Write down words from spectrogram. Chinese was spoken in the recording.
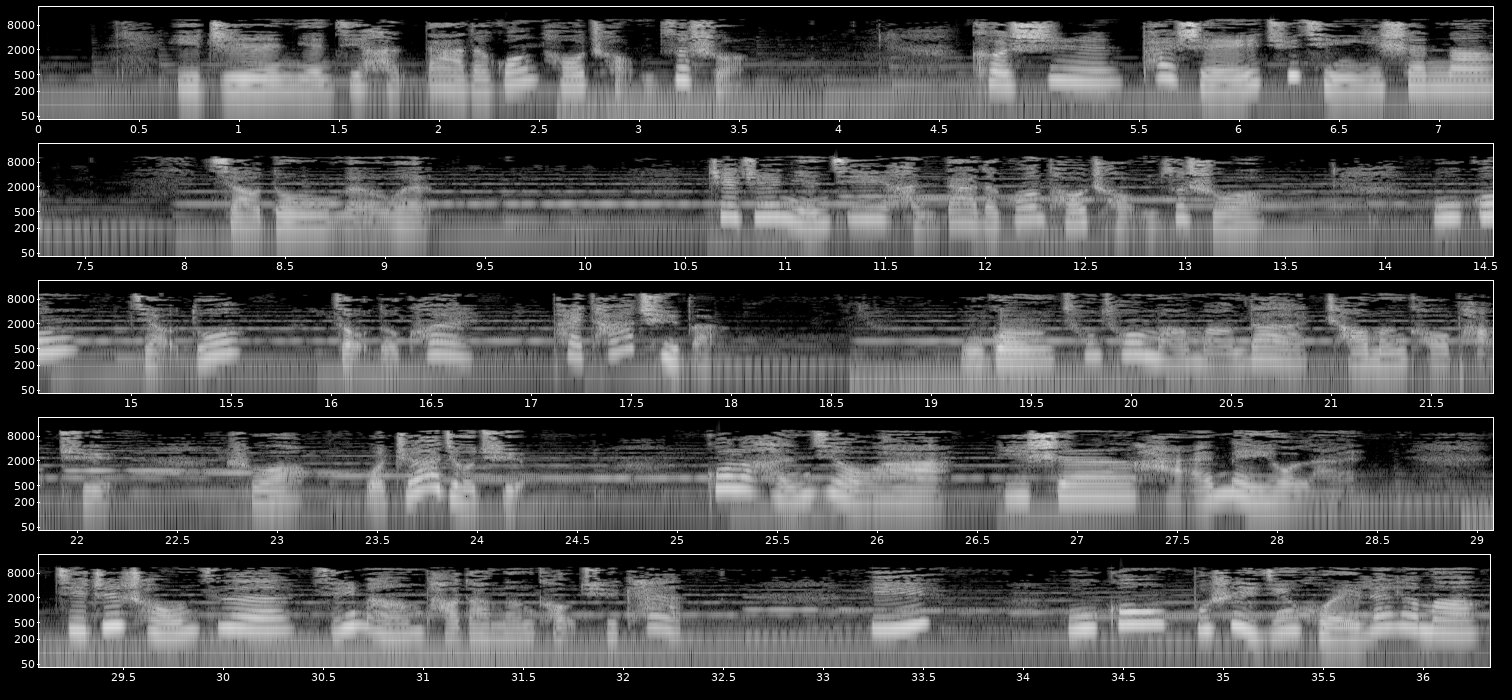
一只年纪很大的光头虫子说：“可是派谁去请医生呢？”小动物们问。这只年纪很大的光头虫子说：“蜈蚣脚多，走得快，派它去吧。”蜈蚣匆匆忙忙的朝门口跑去，说：“我这就去。”过了很久啊，医生还没有来。几只虫子急忙跑到门口去看，咦，蜈蚣不是已经回来了吗？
